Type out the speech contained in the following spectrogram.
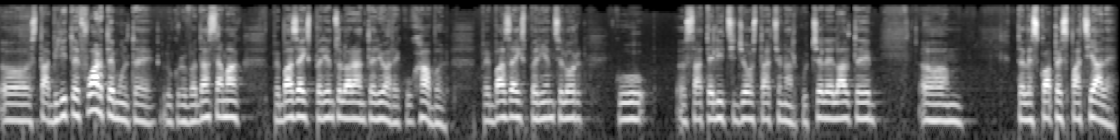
uh, stabilite foarte multe lucruri. Vă dați seama pe baza experiențelor anterioare cu Hubble, pe baza experiențelor cu uh, sateliții geostaționari, cu celelalte uh, telescoape spațiale,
